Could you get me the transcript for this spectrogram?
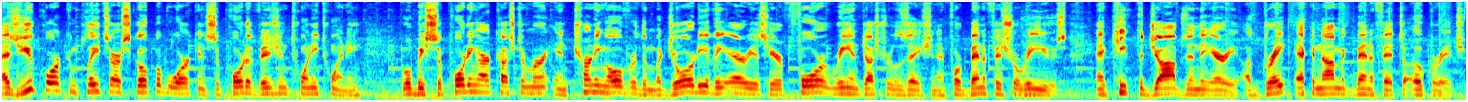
As UCOR completes our scope of work in support of Vision 2020, We'll be supporting our customer in turning over the majority of the areas here for reindustrialization and for beneficial reuse and keep the jobs in the area, a great economic benefit to Oak Ridge.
